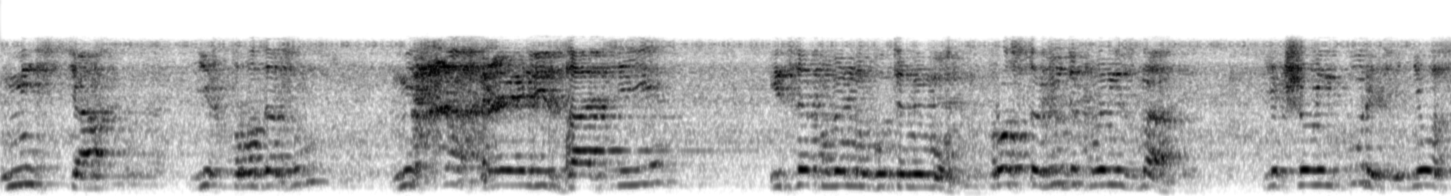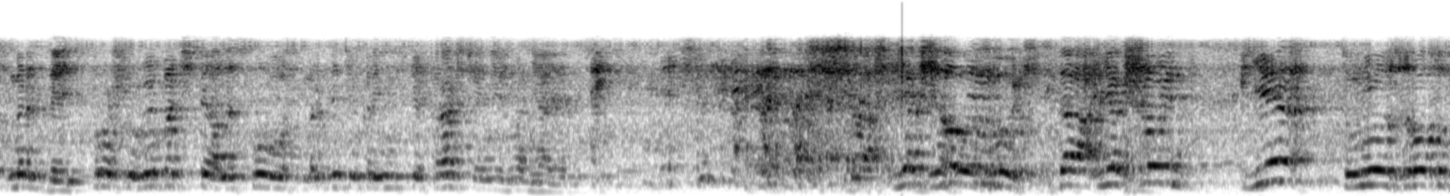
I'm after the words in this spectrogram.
в місцях їх продажу, місцях реалізації. І це повинно бути не модно. Просто люди повинні знати, якщо він курить, від нього смердить. Прошу вибачте, але слово смердить українське краще, ніж. Да, Якщо він, да, якщо він п'є, то в нього з роту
